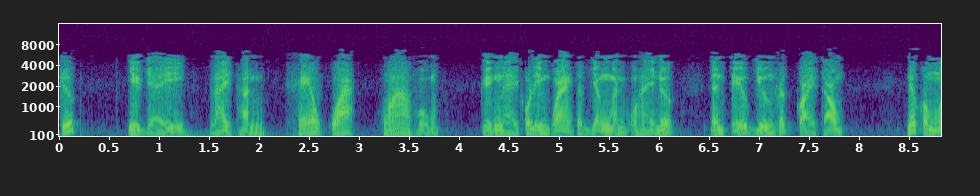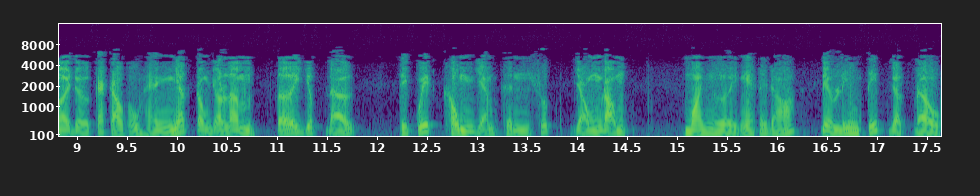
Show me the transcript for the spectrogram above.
trước. Như vậy lại thành khéo quá, hoa vụng. Chuyện này có liên quan tới vận mệnh của hai nước, nên Tiểu Dương rất quan trọng. Nếu không mời được các cao thủ hạng nhất trong võ lâm tới giúp đỡ, thì quyết không dám khinh suất vọng động. Mọi người nghe tới đó đều liên tiếp gật đầu.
